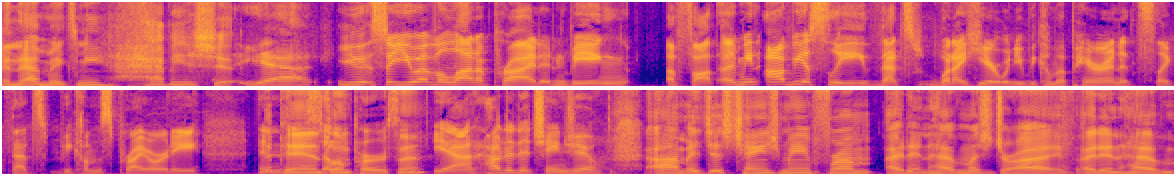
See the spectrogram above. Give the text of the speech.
and that makes me happy as shit. Yeah. You so you have a lot of pride in being a father. I mean, obviously that's what I hear when you become a parent. It's like that's becomes priority. And Depends so- on person. Yeah. How did it change you? Um, it just changed me from I didn't have much drive. I didn't have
